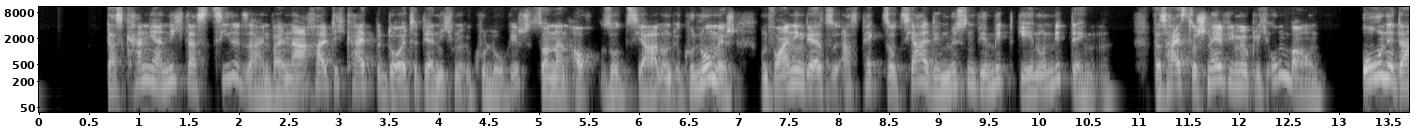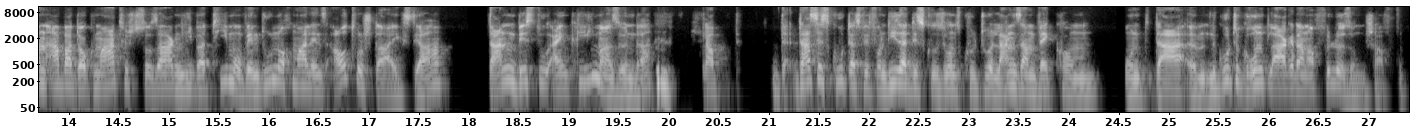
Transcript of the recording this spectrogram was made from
Das kann ja nicht das Ziel sein, weil Nachhaltigkeit bedeutet ja nicht nur ökologisch, sondern auch sozial und ökonomisch. Und vor allen Dingen der Aspekt sozial, den müssen wir mitgehen und mitdenken. Das heißt, so schnell wie möglich umbauen, ohne dann aber dogmatisch zu sagen, lieber Timo, wenn du noch mal ins Auto steigst, ja, dann bist du ein Klimasünder. Ich glaube, das ist gut, dass wir von dieser Diskussionskultur langsam wegkommen und da ähm, eine gute Grundlage dann auch für Lösungen schaffen.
